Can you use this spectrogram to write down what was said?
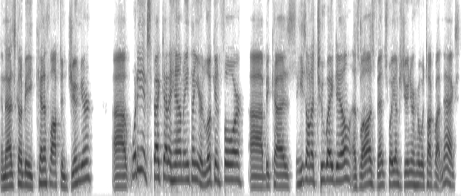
and that's going to be Kenneth Lofton Jr. Uh, what do you expect out of him? Anything you're looking for? Uh, because he's on a two way deal, as well as Vince Williams Jr., who we'll talk about next.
